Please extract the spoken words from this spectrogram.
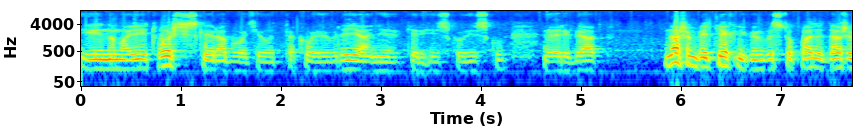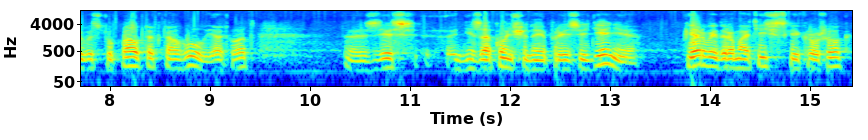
и на моей творческой работе, вот такое влияние киргизского иску... э, ребят. В нашем педтехникуме выступали, даже выступал Токтагул. Я вот э, здесь незаконченное произведение, первый драматический кружок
